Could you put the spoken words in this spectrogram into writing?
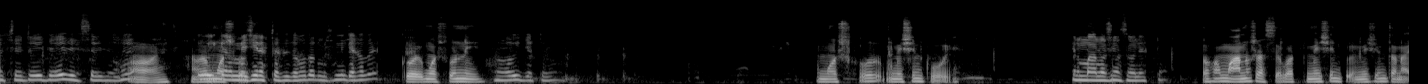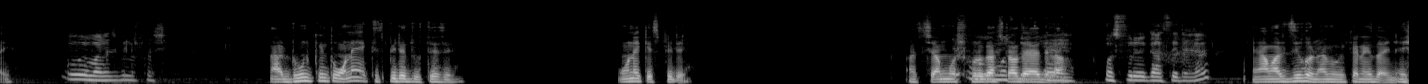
আচ্ছা এটা ওই যে ওই যে ওই যে, হ্যাঁ? আমরা ওইখানে মশুর মেশিন একটা আছে দেখো তো মেশিন দেখা যায়। কই মশুর নেই হ্যাঁ ওই যে একটা। মশুর মেশিন কই? এখানে মানুষ আছে অনেকটা। তখন মানুষ আছে বাট মেশিন কই? মেশিন তো নাই। ওই মানুষগুলোর পাশে। আর ড্রোন কিন্তু অনেক স্পিডে ঘুরতেছে অনেক স্পিডে আচ্ছা মশুর গাছটাও দেখা দিলাম। মসফুরের গাছ এটা হ্যাঁ? আমার জীবন আমি ওইখানে যাই নাই।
